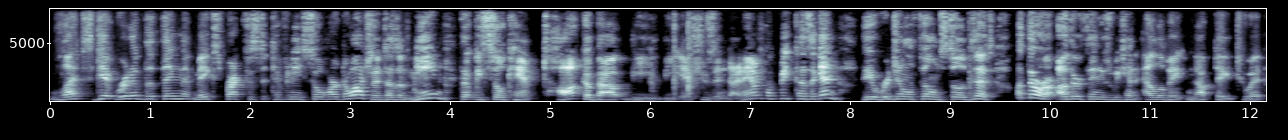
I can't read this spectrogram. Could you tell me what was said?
let's get rid of the thing that makes Breakfast at Tiffany so hard to watch. That doesn't mean that we still can't talk about the the issues and dynamics, because again, the original film still exists. But there are other things we can elevate and update to it.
